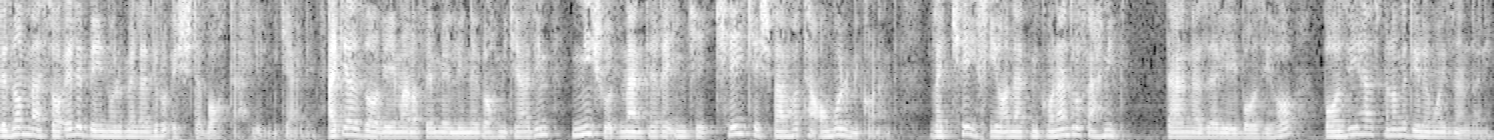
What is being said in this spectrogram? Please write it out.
لذا مسائل بین المللی رو اشتباه تحلیل می کردیم اگر از زاویه منافع ملی نگاه می کردیم می شد منطق اینکه کی کشورها تعامل می کنند و کی خیانت می کنند رو فهمید. در نظریه بازی ها بازی هست به نام دیلمای زندانی.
